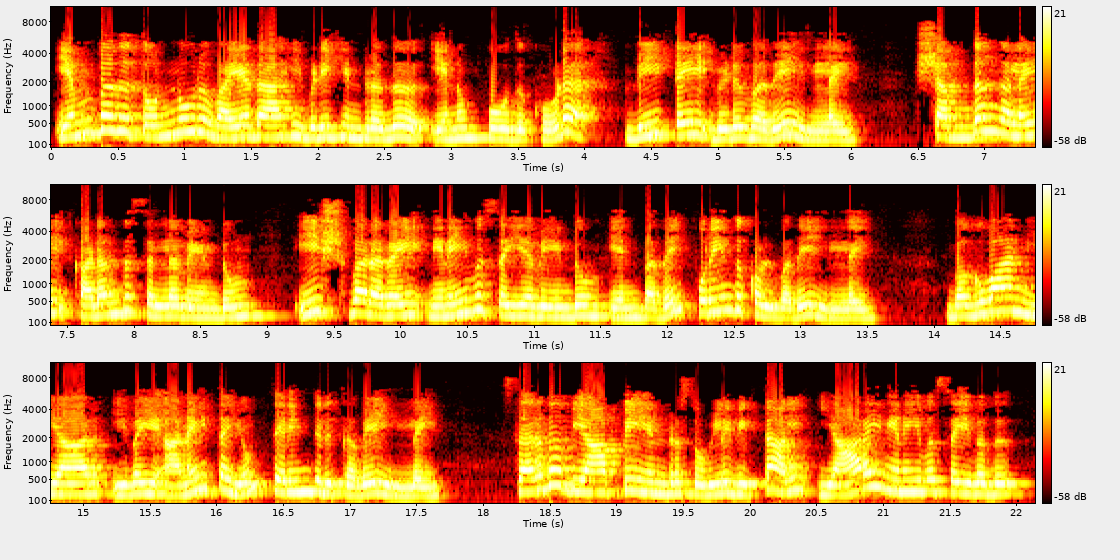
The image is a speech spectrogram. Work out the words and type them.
எண்பது தொண்ணூறு வயதாகி விடுகின்றது எனும் போது கூட வீட்டை விடுவதே இல்லை. சப்தங்களை கடந்து செல்ல வேண்டும். ஈஸ்வரரை நினைவு செய்ய வேண்டும் என்பதை புரிந்து கொள்வதே இல்லை. பகவான் யார்? இவை அனைத்தையும் தெரிந்திருக்கவே இல்லை. சர்வ வியாபி என்று சொல்லிவிட்டால் யாரை நினைவு செய்வது?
